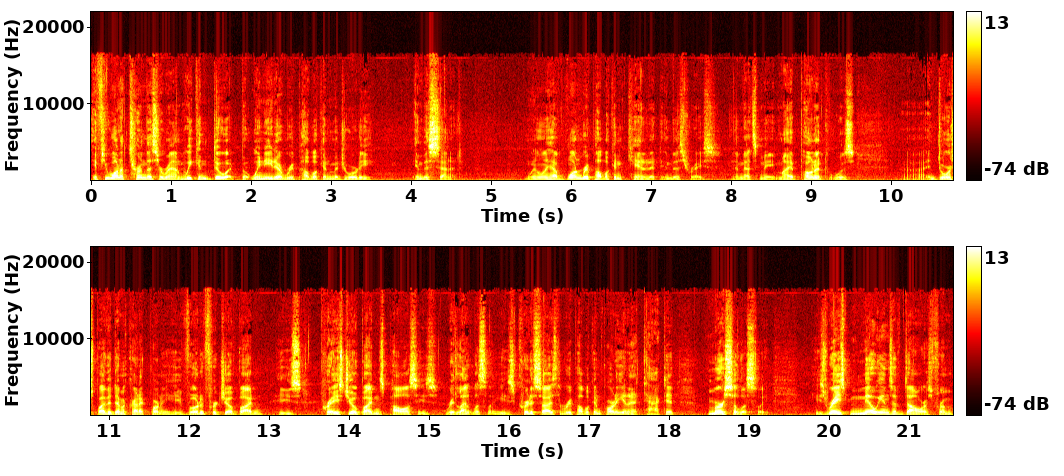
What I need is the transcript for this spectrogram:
If you want to turn this around, we can do it, but we need a Republican majority in the Senate. We only have one Republican candidate in this race, and that's me. My opponent was uh, endorsed by the Democratic Party. He voted for Joe Biden. He's praised Joe Biden's policies relentlessly. He's criticized the Republican Party and attacked it mercilessly. He's raised millions of dollars from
